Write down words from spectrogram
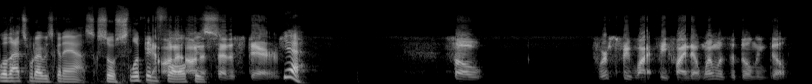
well, that's what I was going to ask. So slip and yeah, fall. On a, on a set of stairs. Yeah. So first we, we find out when was the building built.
